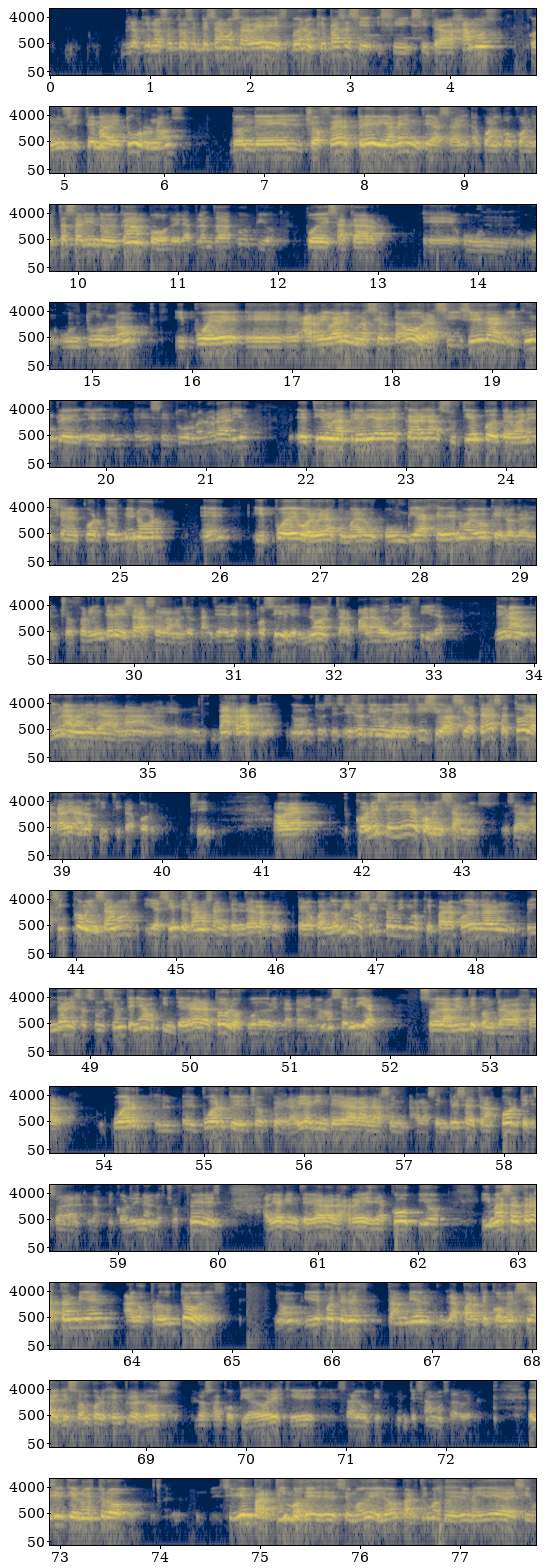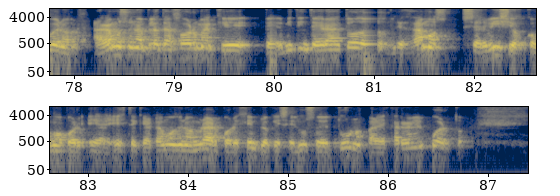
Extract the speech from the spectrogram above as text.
lo que nosotros empezamos a ver es, bueno, ¿qué pasa si, trabajamos con un sistema de turnos donde el chofer previamente o cuando está saliendo del campo o de la planta de acopio puede sacar eh, un, turno y puede eh, eh, arribar en una cierta hora. Si llega y cumple ese turno en horario, eh, tiene una prioridad de descarga, su tiempo de permanencia en el puerto es menor y puede volver a tomar un, viaje de nuevo, que es lo que al chofer le interesa, hacer la mayor cantidad de viajes posible, no estar parado en una fila, de una, de una manera más, más rápido. Entonces, eso tiene un beneficio hacia atrás a toda la cadena logística. Por, ¿sí? Ahora, con esa idea comenzamos, o sea, así comenzamos y así empezamos a entenderla, pero cuando vimos eso, vimos que para poder dar, brindar esa solución teníamos que integrar a todos los jugadores de la cadena, no servía solamente con trabajar el puerto y el chofer, había que integrar a las, em, a las empresas de transporte, que son las que coordinan los choferes, había que integrar a las redes de acopio. Y más atrás también a los productores. ¿no? Y después tenés también la parte comercial, que son, por ejemplo, los los acopiadores, que es algo que empezamos a ver. Es decir, que nuestro, si bien partimos desde ese modelo, partimos desde una idea de decir, bueno, hagamos una plataforma que permite integrar a todos, les damos servicios como eh, este que acabamos de nombrar, por ejemplo, que es el uso de turnos para descarga en el puerto.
